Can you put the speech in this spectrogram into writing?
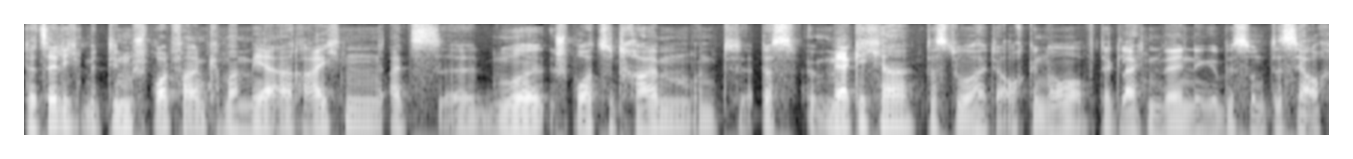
Tatsächlich mit dem Sportverein kann man mehr erreichen, als äh, nur Sport zu treiben. Und das merke ich ja, dass du halt auch genau auf der gleichen Wellenlänge bist. Und das ist ja auch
